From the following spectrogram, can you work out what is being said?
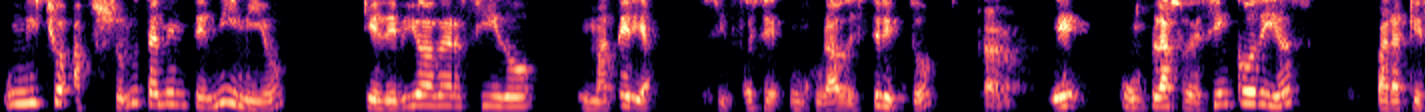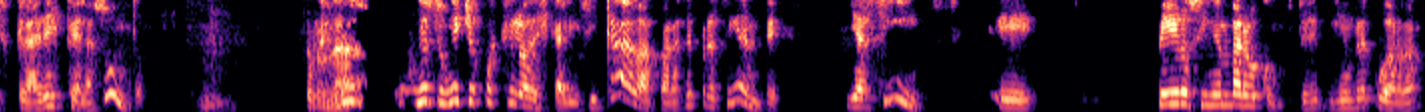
un hecho absolutamente nimio que debió haber sido materia, si fuese un jurado estricto, de un plazo de cinco días para que esclarezca el asunto. Mm. Porque no es un hecho pues que lo descalificaba para ser presidente. Y así, eh, pero sin embargo, como usted bien recuerda,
